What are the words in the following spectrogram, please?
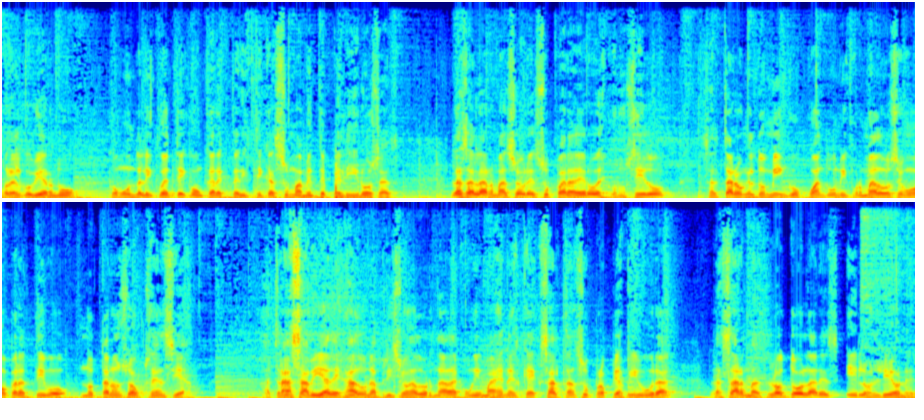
por el gobierno como un delincuente con características sumamente peligrosas. Las alarmas sobre su paradero desconocido saltaron el domingo cuando uniformados en un operativo notaron su ausencia. Atrás había dejado una prisión adornada con imágenes que exaltan su propia figura, las armas, los dólares y los leones.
